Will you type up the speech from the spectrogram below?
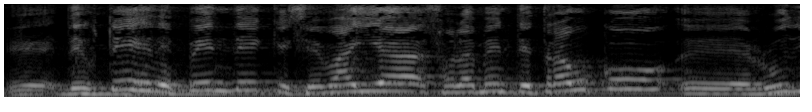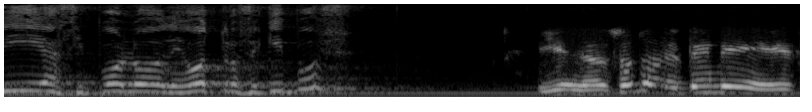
eh, ¿de ustedes depende que se vaya solamente Trauco, eh, Rudías y Polo de otros equipos? Y de nosotros depende es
